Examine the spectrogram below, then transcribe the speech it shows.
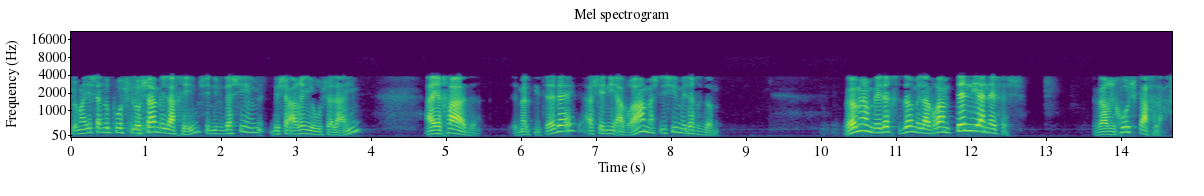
כלומר, יש לנו פה שלושה מלכים שנפגשים בשערי ירושלים. האחד מלכי צדק, השני אברהם, השלישי מלך סדום. ויאמר מלך סדום אל אברהם, תן לי הנפש, והרכוש קח לך.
